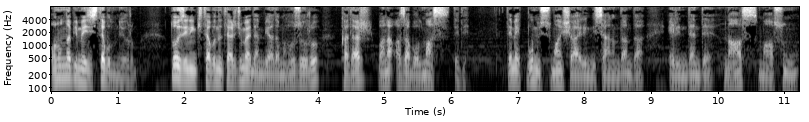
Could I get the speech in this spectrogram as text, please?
onunla bir mecliste bulunuyorum. Dozi'nin kitabını tercüme eden bir adamın huzuru kadar bana azap olmaz dedi. Demek bu Müslüman şairin lisanından da elinden de nas, masun,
